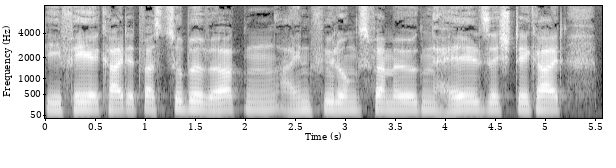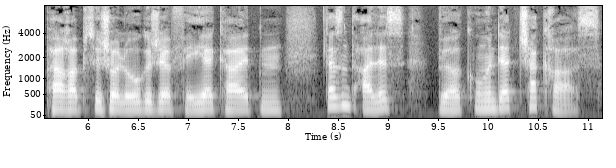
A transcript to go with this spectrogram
die Fähigkeit, etwas zu bewirken, Einfühlungsvermögen, Hellsichtigkeit, parapsychologische Fähigkeiten, das sind alles Wirkungen der Chakras.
